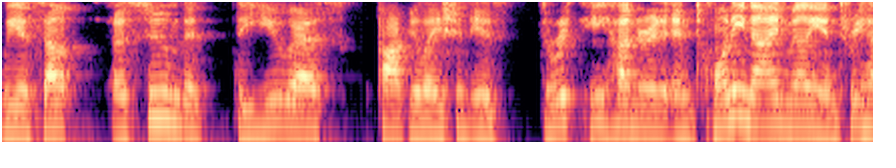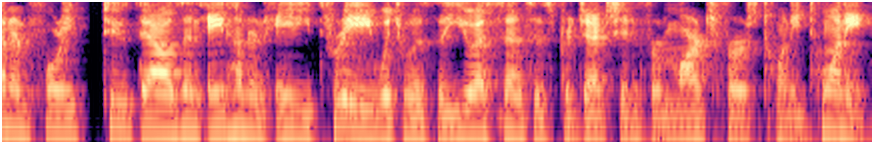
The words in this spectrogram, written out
We assume, assume that the U.S. population is 329,342,883, which was the U.S. Census projection for March 1st, 2020.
